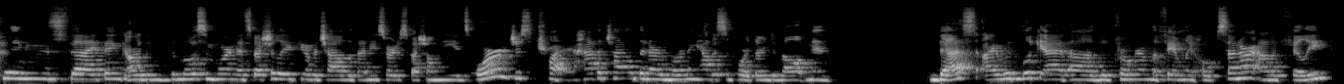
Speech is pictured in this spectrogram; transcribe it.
things that I think are the, the most important, especially if you have a child with any sort of special needs, or just try have a child and are learning how to support their development best, I would look at uh, the program, the Family Hope Center out of Philly.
